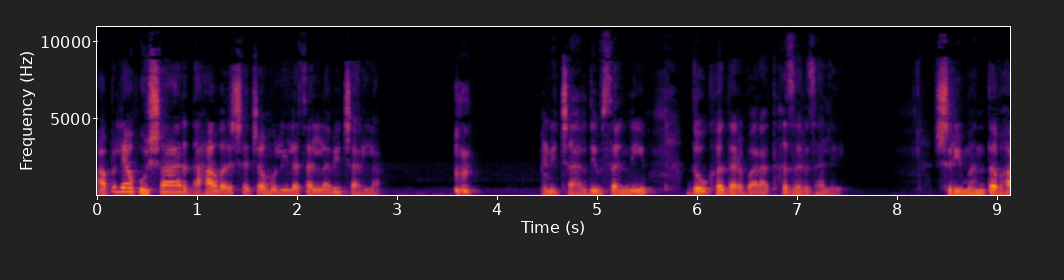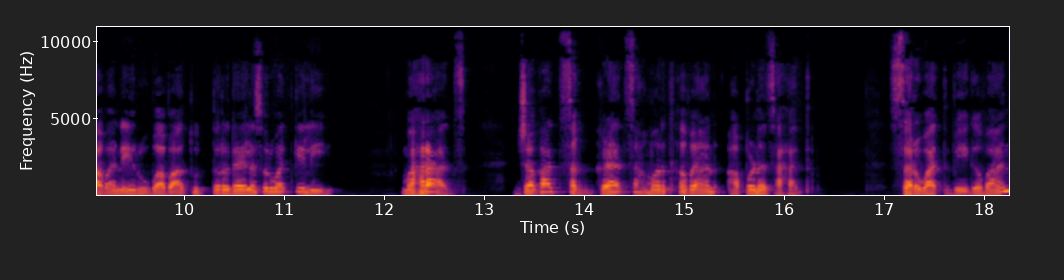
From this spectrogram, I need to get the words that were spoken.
आपल्या हुशार दहा वर्षाच्या मुलीला सल्ला विचारला. आणि चार दिवसांनी दोघं दरबारात हजर झाले. श्रीमंत भावाने रुबाबात उत्तर द्यायला सुरुवात केली. महाराज जगात सगळ्यात सामर्थ्यवान आपणच आहात. सर्वात वेगवान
